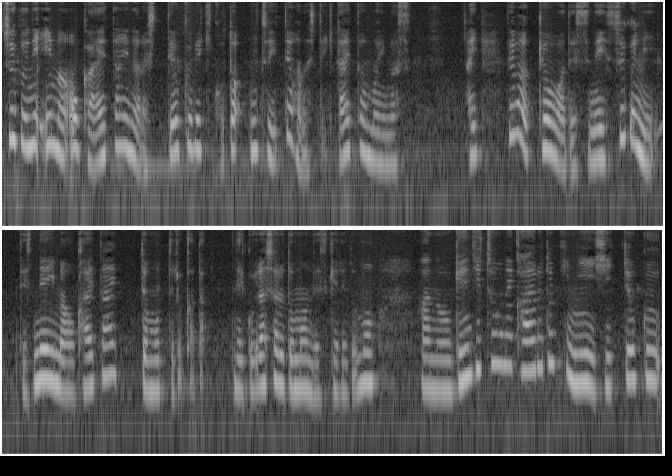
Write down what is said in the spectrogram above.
すぐに今を変えたいなら知っておくべきことについてお話していきたいと思います。はい。では今日はですねすぐにですね今を変えたいって思ってる方結構いらっしゃると思うんですけれどもあの現実をね変える時に知っておく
